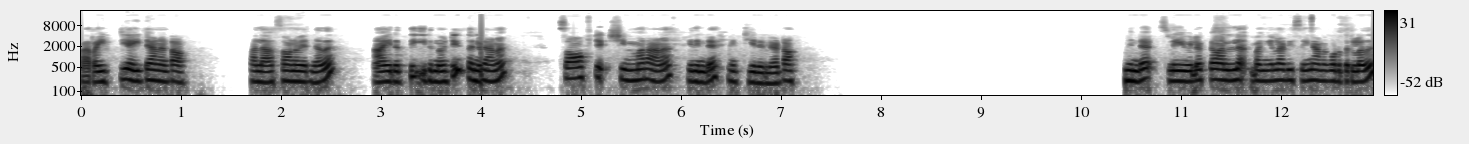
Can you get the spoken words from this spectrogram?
വെറൈറ്റി ആയിട്ടാണ് കേട്ടോ പലാസമാണ് വരുന്നത്. ആയിരത്തി ഇരുന്നൂറ്റി തൊണ്ണൂറാണ് സോഫ്റ്റ് ഷിമ്മർ ആണ് ഇതിന്റെ മെറ്റീരിയൽ കേട്ടോ ഇതിന്റെ സ്ലീവിലൊക്കെ നല്ല ഭംഗിയുള്ള ഡിസൈൻ ആണ് കൊടുത്തിട്ടുള്ളത്.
